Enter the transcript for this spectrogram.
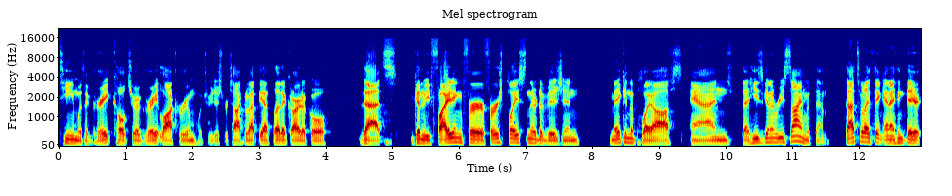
team with a great culture, a great locker room, which we just were talking about the athletic article, that's going to be fighting for first place in their division, making the playoffs, and that he's going to re-sign with them. That's what I think, and I think they're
